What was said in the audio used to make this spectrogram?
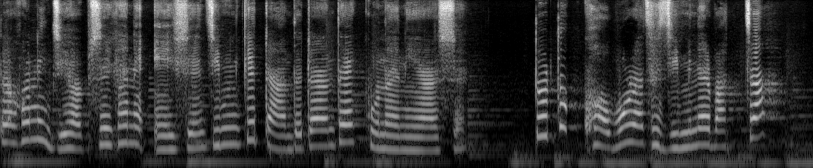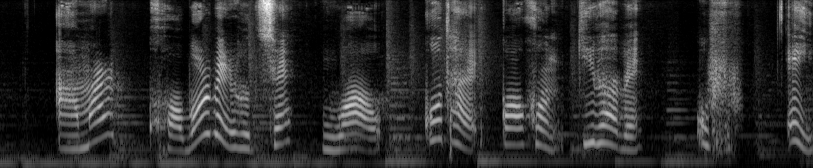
তখনই জিহাব সেখানে এসে জিমিনকে টানতে টানতে এক কোণে নিয়ে আসে। তোর তো খবর আছে জিমিনের বাচ্চা। আমার খবর বের হচ্ছে। ওয়াও, কোথায়, কখন, কীভাবে? উফ, এই,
